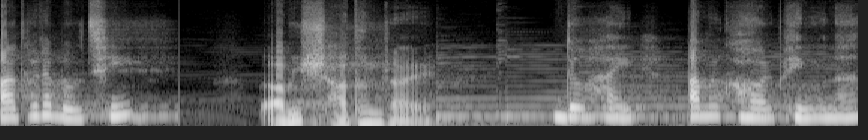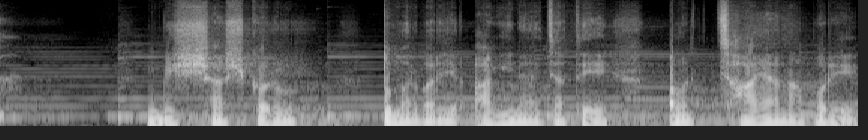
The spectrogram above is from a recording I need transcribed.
অধরা বলছি। আমি সাধন রায়। দোহাই আমার ঘর ভেঙো না। বিশ্বাস করো তোমার বাড়ির আঙিনায় যাতে আমার ছায়া না পড়ে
